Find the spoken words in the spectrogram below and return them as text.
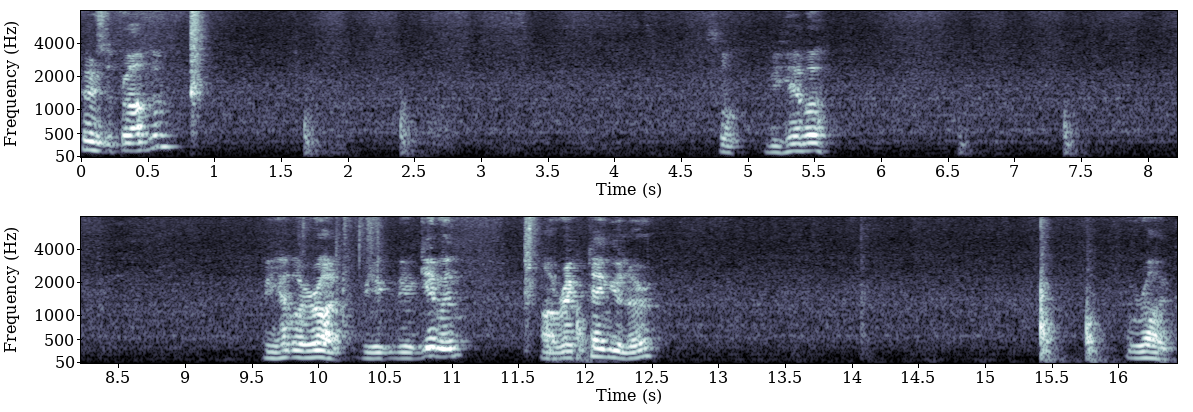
Here's the problem. So we have a we have a rod. We, we are given a rectangular rug.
